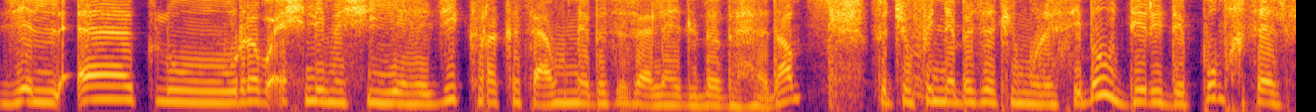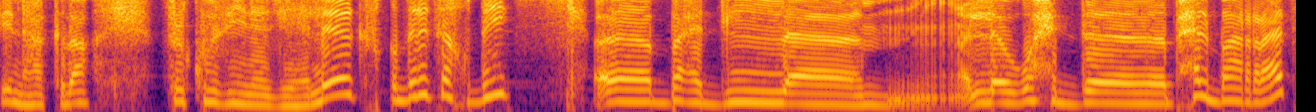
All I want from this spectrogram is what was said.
ديال الأكل والروائح اللي ماشي هي هذيك راه كتعاون النباتات على هذا الباب هذا. فتشوفي النباتات المناسبة وديري دي بو مختلفين هكذا في الكوزينة ديالك. تقدري تاخدي آه، بعض واحد آه، بحال برات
